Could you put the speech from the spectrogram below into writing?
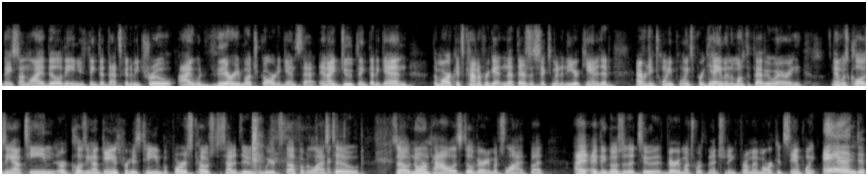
based on liability and you think that that's going to be true, I would very much guard against that. And I do think that again, the market's kind of forgetting that there's a six minute of the year candidate averaging 20 points per game in the month of February and was closing out teams or closing out games for his team before his coach decided to do some weird stuff over the last two. So Norm Powell is still very much live, but I, I think those are the two that very much worth mentioning from a market standpoint. And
